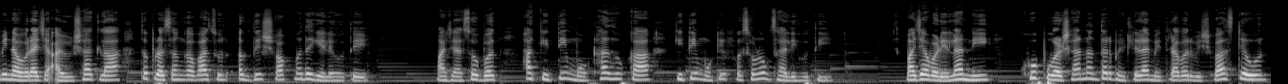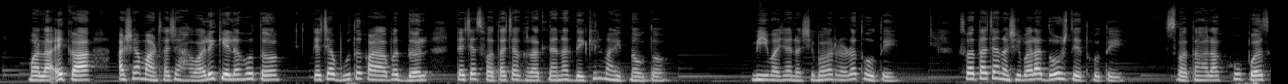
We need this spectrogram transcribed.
मी नवऱ्याच्या आयुष्यातला तो प्रसंग वाचून अगदी शॉकमध्ये गेले होते. माझ्यासोबत हा किती मोठा धोका किती मोठी फसवणूक झाली होती. माझ्या वडिलांनी खूप वर्षांनंतर भेटलेल्या मित्रावर विश्वास ठेवून मला एका अशा माणसाच्या हवाले केलं होतं ज्याच्या भूतकाळाबद्दल त्याच्या स्वतःच्या घरातल्यांना देखील माहीत नव्हतं. मी माझ्या नशिबावर रडत होते. स्वतःच्या नशिबाला दोष देत होते. स्वतःला खूपच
